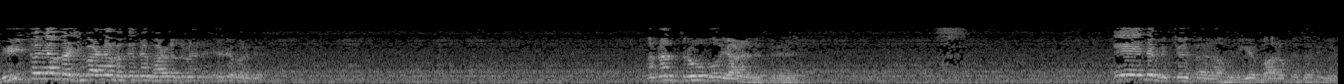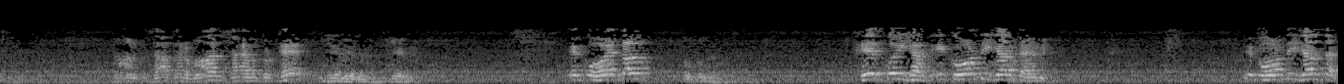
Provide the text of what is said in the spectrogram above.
ਬੀਜ ਤੋਂ ਜਾਂ ਬਣਨਾ ਫਿਰ ਕਿੰਨੇ ਫਲ ਲੱਗਣੇ ਨੇ ਇਹਦੇ ਵਰਗੇ ਅਨੰਤ ਰੂਪ ਹੋ ਜਾਣੇ ਨੇ ਫਿਰ। ਇਹ ਇਹਦੇ ਵਿੱਚੋਂ ਹੀ ਪੈਦਾ ਹੁੰਦੀ ਹੈ ਬਾਹਰੋਂ ਕਿਤੇ ਨਹੀਂ ਮਿਲਦੀ। ਨਾਨਕ ਸਾਖਰ ਮਾਨ ਸਾਹਿਬ ਟੁੱਟੇ ਜੇ ਮਿਲੇ ਇੱਕ ਹੋਏ ਤਾਂ ਫਿਰ ਕੋਈ ਸ਼ਰਤ ਇੱਕ ਹੋਰ ਦੀ ਸ਼ਰਤ ਹੈ ਨਹੀਂ। ਇੱਕ ਹੋਰ ਦੀ ਸ਼ਰਤ ਹੈ।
